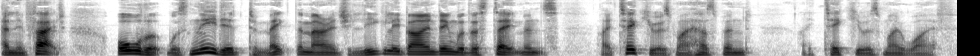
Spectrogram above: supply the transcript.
And in fact, all that was needed to make the marriage legally binding were the statements, I take you as my husband, I take you as my wife.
